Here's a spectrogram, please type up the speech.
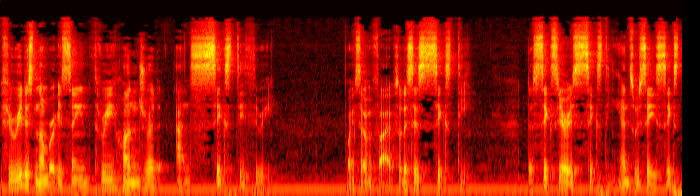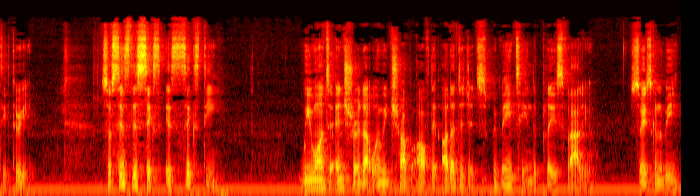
If you read this number, it's saying 363.75. So this is 60. The 6 here is 60, hence we say 63. So since this 6 is 60, we want to ensure that when we chop off the other digits, we maintain the place value. So it's going to be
